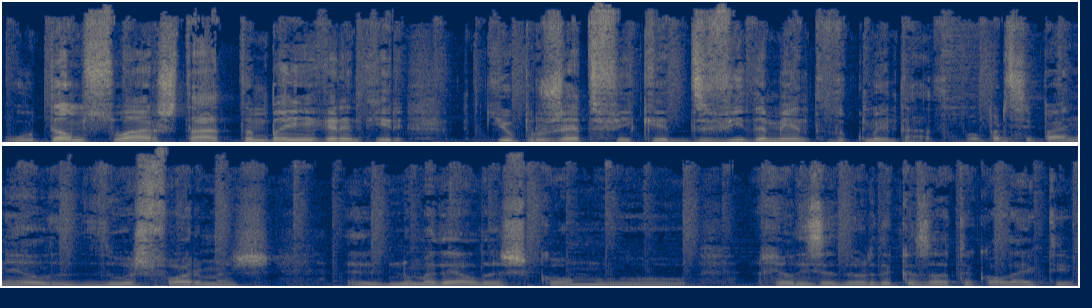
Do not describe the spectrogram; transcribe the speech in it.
o Telmo Soares está também a garantir que o projeto fique devidamente documentado. Vou participar nele de duas formas. Eh, numa delas, como realizador da Casota Collective,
